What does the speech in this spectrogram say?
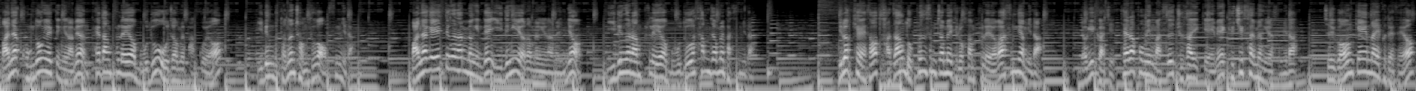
만약 공동 1등이라면 해당 플레이어 모두 5점을 받고요. 2등부터는 점수가 없습니다. 만약에 1등은 한 명인데 2등이 여러 명이라면요. 2등을 한 플레이어 모두 3점을 받습니다. 이렇게 해서 가장 높은 승점을 기록한 플레이어가 승리합니다. 여기까지 테라포밍 마스 주사위 게임의 규칙 설명이었습니다. 즐거운 게임 라이프 되세요.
